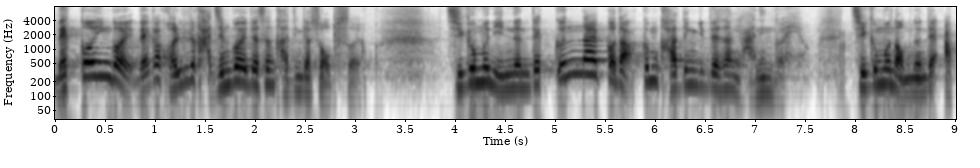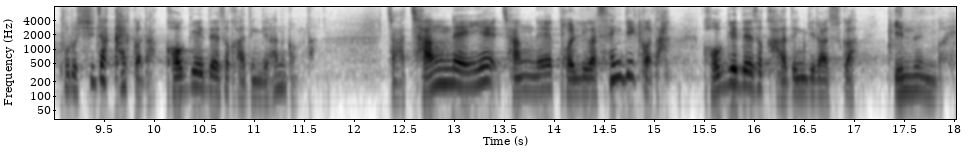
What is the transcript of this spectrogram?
내 거인 거에 내가 권리를 가진 거에 대해서는 가등기할 수 없어요. 지금은 있는데 끝날 거다. 그럼 가등기 대상이 아닌 거예요. 지금은 없는데 앞으로 시작할 거다. 거기에 대해서 가등기를 하는 겁니다. 자, 장래에 장래에 권리가 생길 거다. 거기에 대해서 가등기를 할 수가 있는 거예요.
